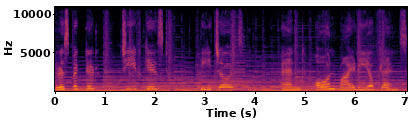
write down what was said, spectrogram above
Respected chief guest, teachers, and all my dear friends.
